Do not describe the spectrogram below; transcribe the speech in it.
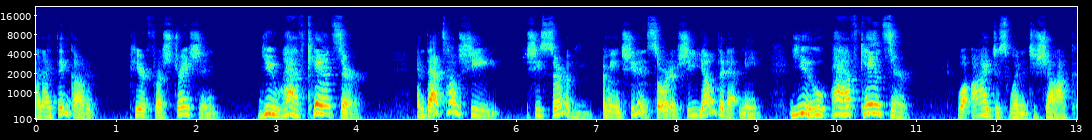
and I think out of pure frustration, you have cancer. And that's how she she sort of I mean, she didn't sort of, she yelled it at me. You have cancer. Well, I just went into shock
